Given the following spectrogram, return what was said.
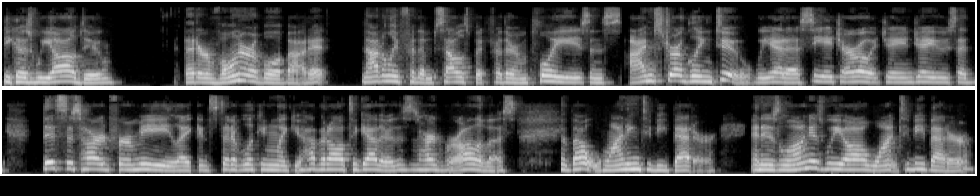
because we all do that are vulnerable about it not only for themselves but for their employees. And i'm struggling too. We had a chro at j&j who said this is hard for me. Like instead of looking like you have it all together this is hard for all of us. It's about wanting to be better. And as long as we all want to be better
